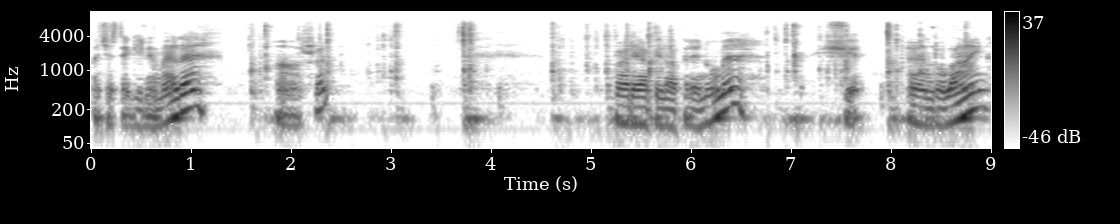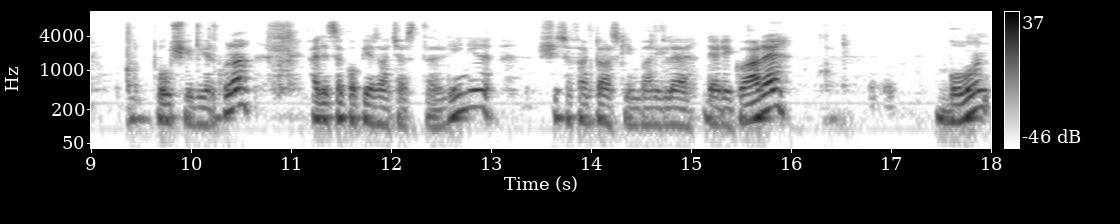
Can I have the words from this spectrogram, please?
aceste ghilimele. Așa. Variabila prenume și underline punct și virgulă. Haideți să copiez această linie și să fac doar schimbările de rigoare. Bun.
